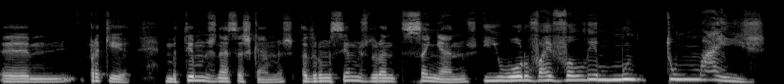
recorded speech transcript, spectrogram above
Um, para quê? Metemos-nos nessas camas, adormecemos durante 100 anos e o ouro vai valer muito mais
